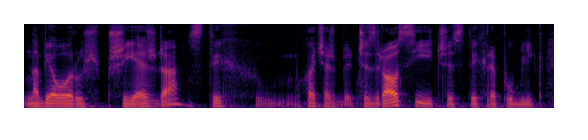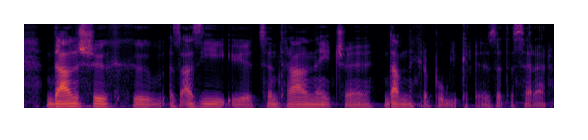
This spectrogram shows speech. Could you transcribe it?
na Białoruś przyjeżdża z tych chociażby czy z Rosji, czy z tych republik dalszych, z Azji Centralnej, czy dawnych republik ZSRR?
